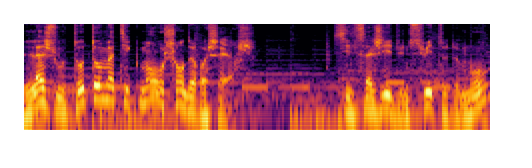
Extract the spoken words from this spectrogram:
l'ajoute automatiquement au champ de recherche. S'il s'agit d'une suite de mots,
